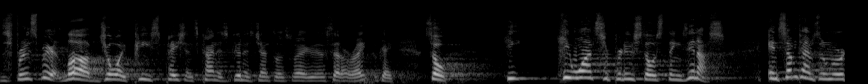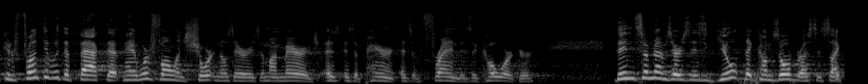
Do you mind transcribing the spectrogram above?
The fruit of the Spirit love, joy, peace, patience, kindness, goodness, gentleness, etc. Right? Okay. So he, he wants to produce those things in us. And sometimes when we're confronted with the fact that, man, we're falling short in those areas in my marriage, as, as a parent, as a friend, as a coworker, then sometimes there's this guilt that comes over us. It's like,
